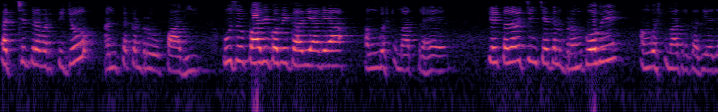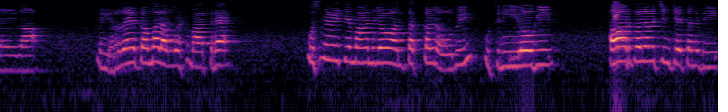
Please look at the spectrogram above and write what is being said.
तच्छिद्रवर्ती जो अंतकंड उपाधि उस उपाधि को भी कह दिया गया अंगुष्ट मात्र है। क्योंकि तदवचिन चेतन ब्रह्म को भी अंगुष्ट मात्र कह दिया जाएगा। क्योंकि हृदय कमल अंगुष्ट मात्र है। उसमें विद्यमान जो अंतकरण वो भी उतनी ही होगी। और तदवचिन चेतन भी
